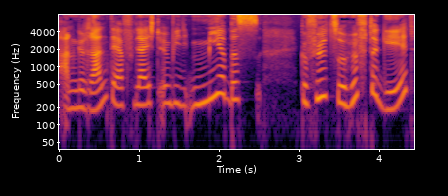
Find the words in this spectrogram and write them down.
angerannt, der vielleicht irgendwie mir bis gefühlt zur Hüfte geht.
